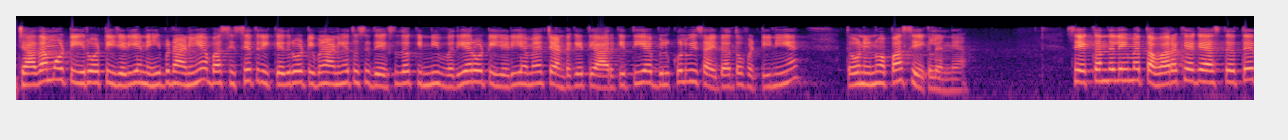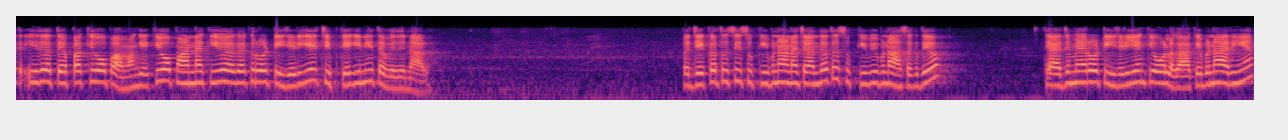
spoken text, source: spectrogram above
ਜ਼ਿਆਦਾ ਮੋਟੀ ਰੋਟੀ ਜਿਹੜੀ ਹੈ ਨਹੀਂ ਬਣਾਣੀ ਹੈ, ਬਸ ਇਸੇ ਤਰੀਕੇ ਦੀ ਰੋਟੀ ਬਣਾਣੀ ਹੈ। ਤੁਸੀਂ ਦੇਖ ਸਕਦੇ ਹੋ ਕਿੰਨੀ ਵਧੀਆ ਰੋਟੀ ਜਿਹੜੀ ਹੈ ਮੈਂ ਚੰਡ ਕੇ ਤਿਆਰ ਕੀਤੀ ਹੈ, ਬਿਲਕੁਲ ਵੀ ਸਾਈਡਾਂ ਤੋਂ ਫੱਟੀ ਨਹੀਂ ਹੈ ਤੇ ਹੁਣ ਇਹਨੂੰ ਆਪਾਂ ਸੇਕ ਲੈਂਦੇ ਆ ਸੇਕਣ ਦੇ ਲਈ ਮੈਂ ਤਵਾ ਰੱਖਿਆ ਗੈਸ ਦੇ ਉੱਤੇ, ਇਹਦੇ ਉੱਤੇ ਆਪਾਂ ਘਿਓ ਪਾਵਾਂਗੇ। ਘਿਓ ਪਾਉਣ ਨਾਲ ਕੀ ਹੋਏਗਾ ਕਿ ਰੋਟੀ ਜਿਹੜੀ ਹੈ ਚਿਪਕੇਗੀ ਨਹੀਂ ਤਵੇ ਦੇ ਨਾਲ। ਪਰ ਜੇਕਰ ਤੁਸੀਂ ਸੁੱਕੀ ਬਣਾਉਣਾ ਚਾਹੁੰਦੇ ਹੋ ਤਾਂ ਸੁੱਕੀ ਵੀ ਬਣਾ ਸਕਦੇ ਹੋ। ਤੇ ਅੱਜ ਮੈਂ ਰੋਟੀ ਜਿਹੜੀ ਹੈ ਘਿਓ ਲਗਾ ਕੇ ਬਣਾ ਰਹੀ ਹਾਂ।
